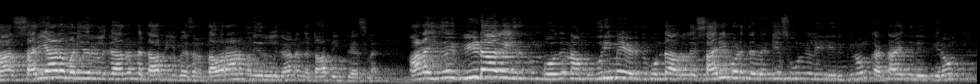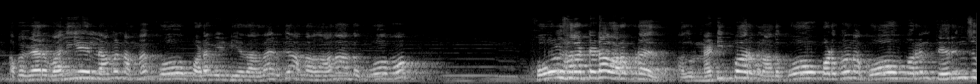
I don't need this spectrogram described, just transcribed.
நான் சரியான மனிதர்களுக்காக இந்த டாபிக் பேசுகிறேன் தவறான மனிதர்களுக்காக இந்த டாபிக் பேசலை. ஆனால் இதுவே வீடாக இருக்கும்போது நாம் உரிமை எடுத்துக்கொண்டு அவர்களை சரிப்படுத்த வேண்டிய சூழ்நிலையில் இருக்கிறோம் கட்டாயத்தில் இருக்கிறோம். அப்போ வேறு வழியே இல்லாமல் நம்ம கோவப்பட வேண்டியதாக தான் இருக்குது அந்த ஆனால் அந்த கோபம் ஹோல் ஹார்ட்டடாக வரக்கூடாது. அது ஒரு நடிப்பாக இருக்கணும். அந்த கோவப்படும் போது நான் கோவப்படுறேன்னு தெரிஞ்சு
